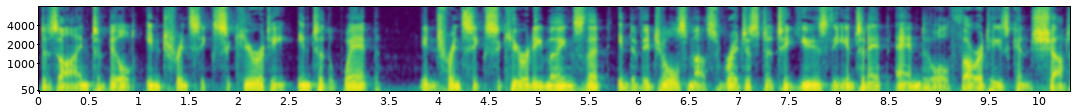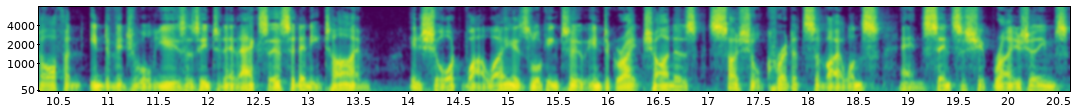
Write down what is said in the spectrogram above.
designed to build intrinsic security into the web. Intrinsic security means that individuals must register to use the internet and authorities can shut off an individual user's internet access at any time. In short, Huawei is looking to integrate China's social credit surveillance and censorship regimes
